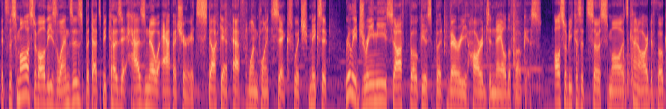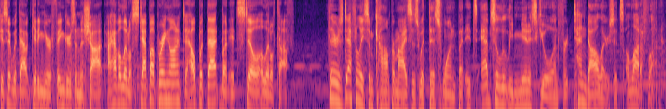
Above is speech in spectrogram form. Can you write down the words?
It's the smallest of all these lenses, but that's because it has no aperture. It's stuck at f1.6, which makes it really dreamy, soft focus, but very hard to nail the focus. Also because it's so small, it's kind of hard to focus it without getting your fingers in the shot. I have a little step-up ring on it to help with that, but it's still a little tough. There's definitely some compromises with this one, but it's absolutely minuscule, and for $10, it's a lot of fun.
